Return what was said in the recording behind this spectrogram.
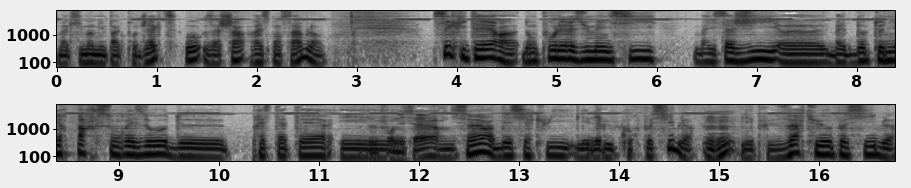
Maximum Impact Project, aux achats responsables. Ces critères, donc pour les résumer ici, bah, il s'agit euh, bah, d'obtenir par son réseau de prestataires et fournisseur. fournisseurs des circuits les, Les- plus courts possibles, Mhm. les plus vertueux possibles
